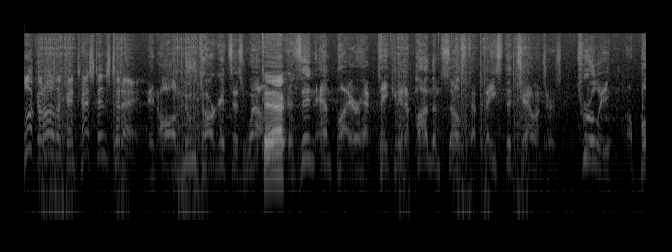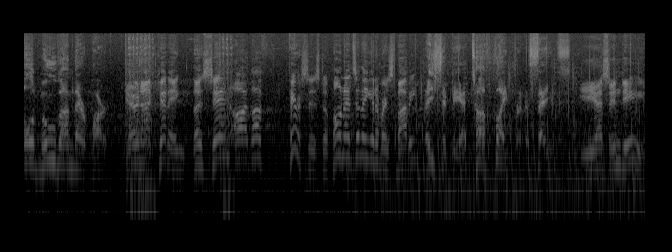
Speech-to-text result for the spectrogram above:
Look at all the contestants today. And all new targets as well. Так. The Zin Empire have taken it upon themselves to face the challengers. Truly, a bold move on their part. You're not kidding. The Zin are the fiercest opponents in the universe, Bobby. They should be a tough fight for the Saints. Yes, indeed.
